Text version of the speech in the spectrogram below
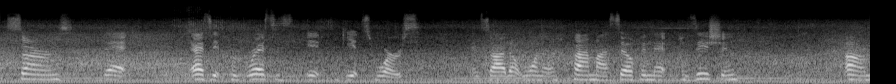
concerns that as it progresses, it gets worse. And so I don't want to find myself in that position um,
